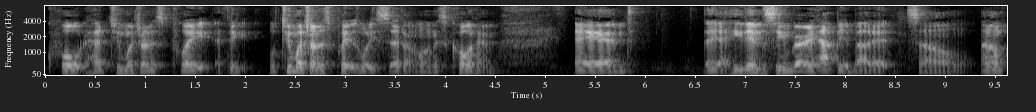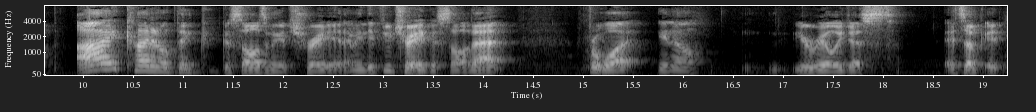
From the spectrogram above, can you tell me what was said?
quote had too much on his plate. I think well, too much on his plate is what he said. I want to quote him, and yeah, he didn't seem very happy about it. So I don't. I kind of don't think Gasol's going to get traded. I mean, if you trade Gasol, that for what? You know, you're really just it's a it,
